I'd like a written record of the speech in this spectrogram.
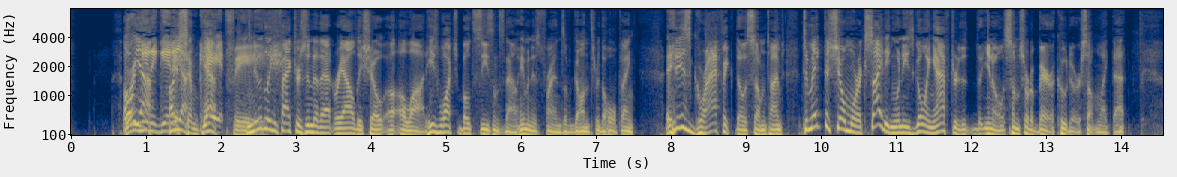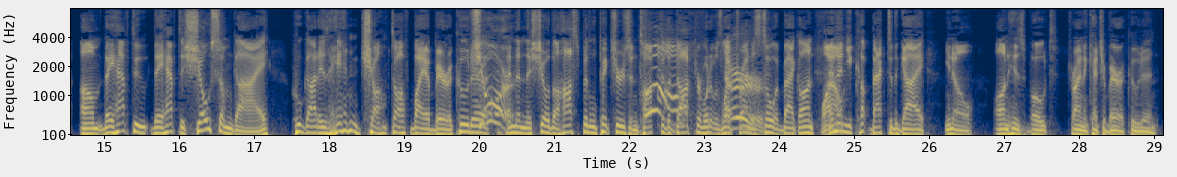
We're you gonna get Oh, us yeah, some yeah. catfish. Noodling factors into that reality show a, a lot. He's watched both seasons now. Him and his friends have gone through the whole thing. It is graphic though sometimes to make the show more exciting when he's going after the, the, you know some sort of barracuda or something like that. Um, they have to they have to show some guy who got his hand chomped off by a barracuda. Sure. And then they show the hospital pictures and talk to the Oh, doctor what it was like trying to sew it back on. Wow. And then you cut back to the guy, you know, on his boat trying to catch a barracuda. And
